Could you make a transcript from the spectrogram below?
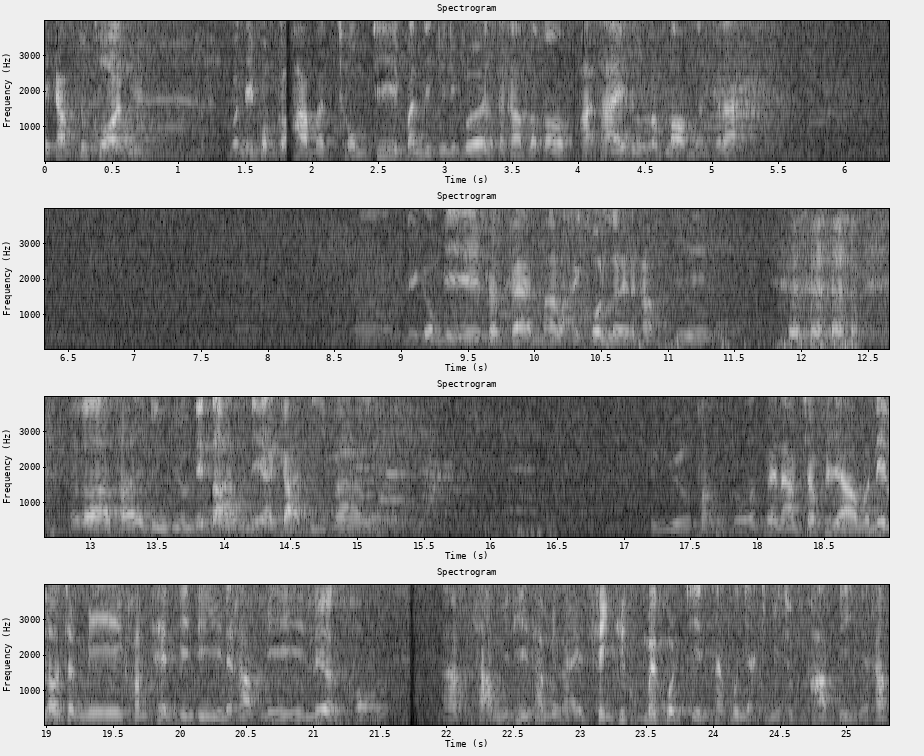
สวัสดีครับทุกคน วันนี้ผมก็พามาชมที่บัณฑิตยูนิเวอร์สนะครับ แล้วก็ผ่าท้ายดูรอบๆหน่อยก็ได้วันนี้ก็มีแฟนๆ มาหลายคนเลยนะครับที่ แล้วก็ถ่ายรีวิวนิดหน่อยวันนี้อากาศดีมากเลยรีวิวฝั่งโน้นแม่น้ำเจ้าพระยาวันนี้เราจะมีคอนเทนต์ดีๆนะครับ มีเรื่องของอ่าสามวิธีทำยังไง สิ่งที่ไม่ควรกิน ถ้าคุณอยากจะมีสุขภาพดีนะครับ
